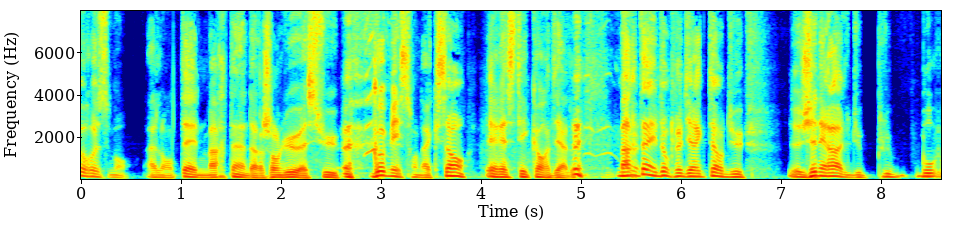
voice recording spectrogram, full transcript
Heureusement, à l'antenne, Martin d'Argentlieu a su gommer son accent et rester cordial. Martin est donc le directeur du le général du plus beau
